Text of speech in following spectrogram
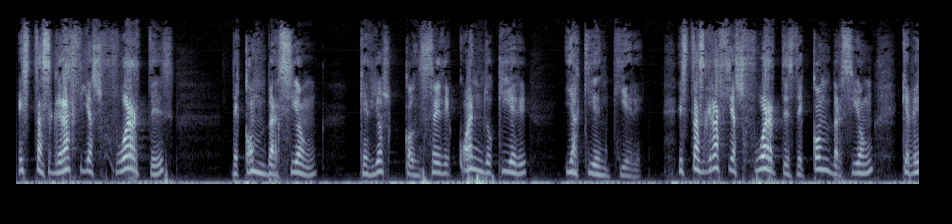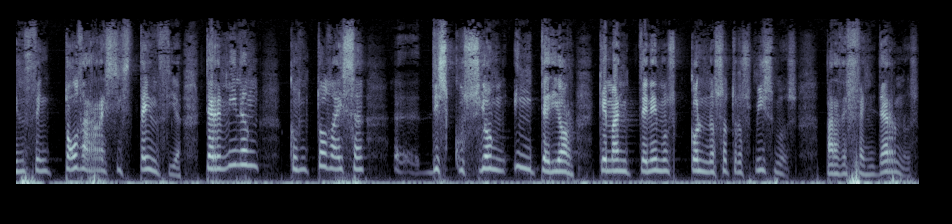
estas gracias fuertes de conversión que Dios concede cuando quiere y a quien quiere. Estas gracias fuertes de conversión que vencen toda resistencia, terminan con toda esa eh, discusión interior que mantenemos con nosotros mismos para defendernos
